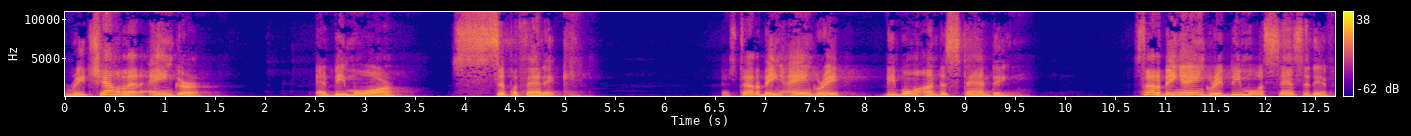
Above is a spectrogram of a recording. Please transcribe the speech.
Rechannel that anger and be more sympathetic. Instead of being angry, be more understanding. Instead of being angry, be more sensitive,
